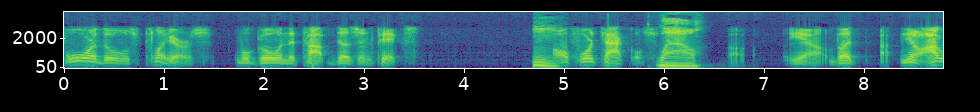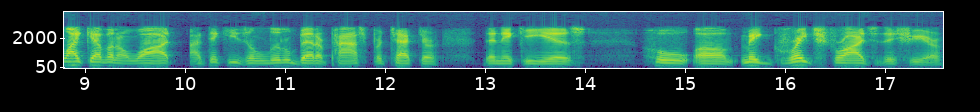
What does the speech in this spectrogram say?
four of those players will go in the top dozen picks. Mm. All four tackles. Wow. Uh, yeah, but uh, you know I like Evan Awat. I think he's a little better pass protector than Nicky is, who uh, made great strides this year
